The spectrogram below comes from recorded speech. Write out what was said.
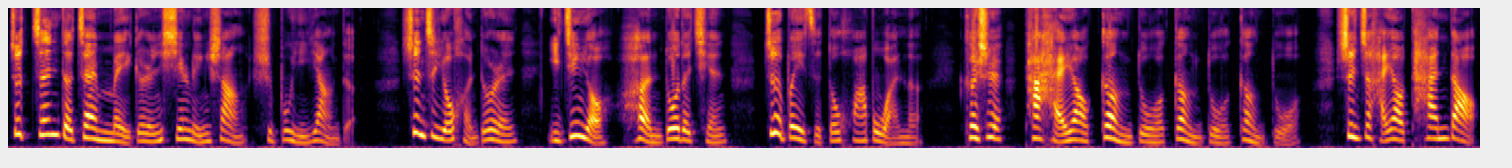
这真的在每个人心灵上是不一样的。甚至有很多人已经有很多的钱，这辈子都花不完了，可是他还要更多、更多、更多，甚至还要贪到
